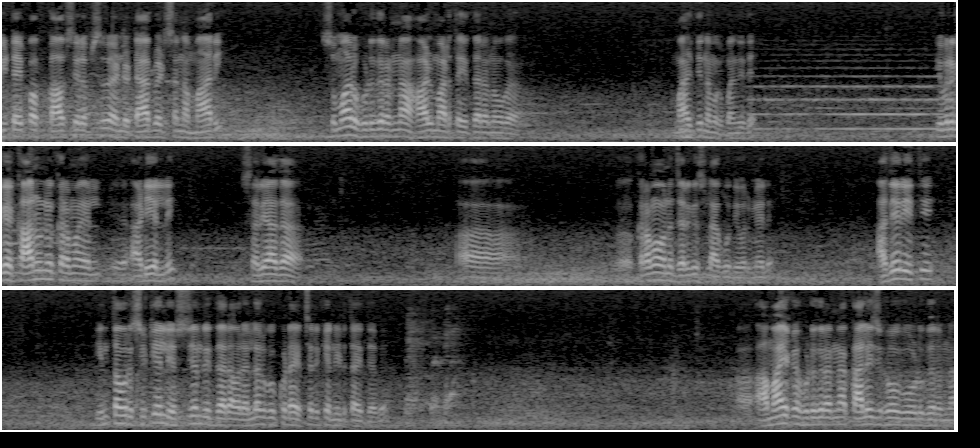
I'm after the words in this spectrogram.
ಈ type of cough syrups and ಟ್ಯಾಬ್ಲೆಟ್ಸನ್ನು ಮಾರಿ ಸುಮಾರು ಹುಡುಗರನ್ನು ಹಾಳು ಮಾಡ್ತಾ ಇದ್ದಾರೆ ಅನ್ನೋ ಮಾಹಿತಿ ನಮಗೆ ಬಂದಿದೆ. ಇವರಿಗೆ ಕಾನೂನು ಕ್ರಮ ಅಡಿಯಲ್ಲಿ ಸರಿಯಾದ ಕ್ರಮವನ್ನು ಜರುಗಿಸಲಾಗುವುದು ಇವರ ಮೇಲೆ. ಅದೇ ರೀತಿ ಇಂಥವರು ಸಿಟಿಯಲ್ಲಿ ಎಷ್ಟು ಜನರಿದ್ದಾರೆ ಅವರೆಲ್ಲರಿಗೂ ಕೂಡ ಎಚ್ಚರಿಕೆ ನೀಡ್ತಾ ಇದ್ದೇವೆ. ಅಮಾಯಕ ಹುಡುಗರನ್ನು, ಕಾಲೇಜಿಗೆ ಹೋಗುವ ಹುಡುಗರನ್ನ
